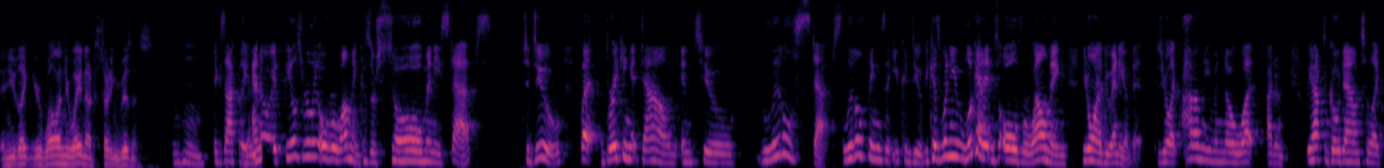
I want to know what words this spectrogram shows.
and you've like you're well on your way now to starting your business mm-hmm. exactly i know it feels really overwhelming because there's so many steps to do, but breaking it down into little steps, little things that you can do. Because when you look at it, it's overwhelming. You don't want to do any of it because you're like, I don't even know what I don't. We have to go down to like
